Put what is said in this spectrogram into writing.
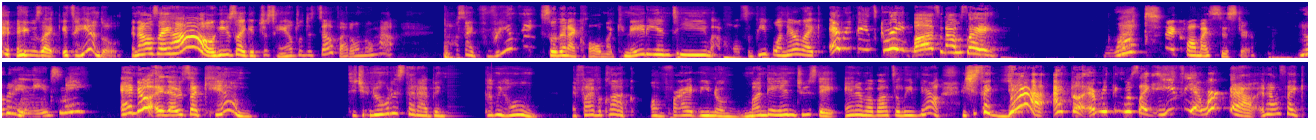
And he was like, it's handled. And I was like, how? He's like, it just handled itself. I don't know how. I was like, really? So then I called my Canadian team. I called some people and they're like, everything's great, boss. And I was like, what? I call my sister. Nobody needs me? And no, I was like, Kim, did you notice that I've been coming home at five o'clock on Friday, you know, Monday and Tuesday, and I'm about to leave now? And she's like, yeah, I thought everything was like easy at work now. And I was like,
